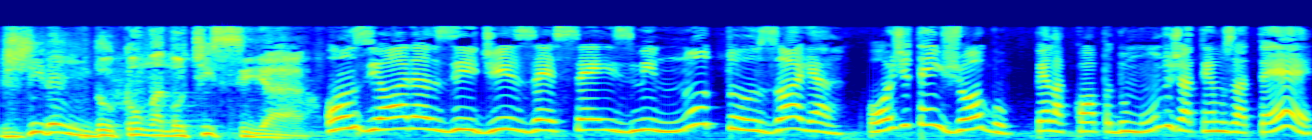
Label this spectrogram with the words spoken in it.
Girando com a notícia. 11 horas e 16 minutos. Olha, hoje tem jogo pela Copa do Mundo. Já temos até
